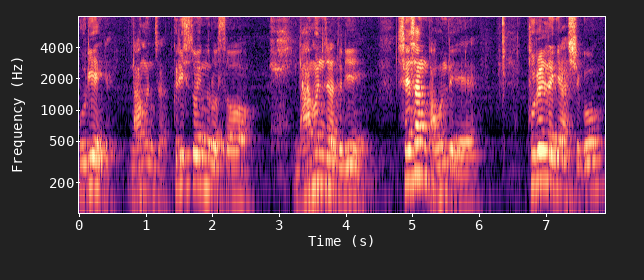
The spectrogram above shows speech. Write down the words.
우리에게 남은 자, 그리스도인으로서 남은 자들이 세상 가운데에 구별되게 하시고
